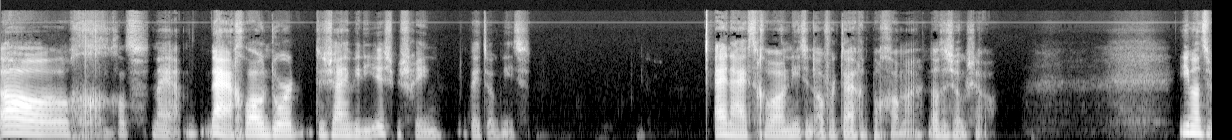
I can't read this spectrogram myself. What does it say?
Oh, god. Nou ja, nou ja, gewoon door te zijn wie die is misschien. Ik weet het ook niet. En hij heeft gewoon niet een overtuigend programma. Dat is ook zo. Iemand,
